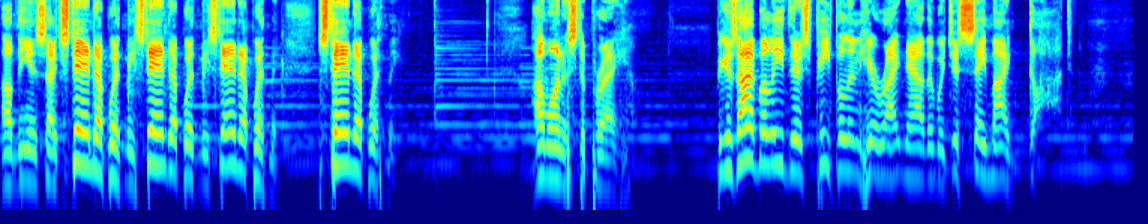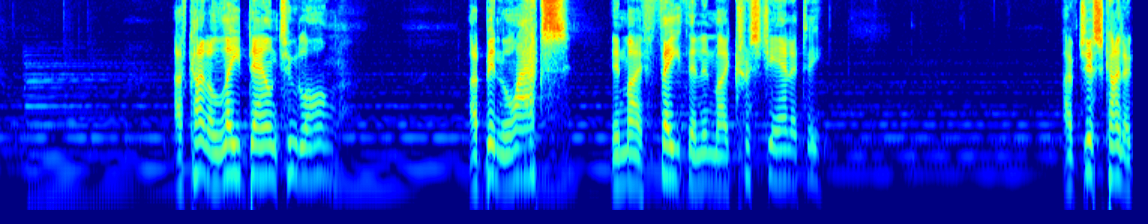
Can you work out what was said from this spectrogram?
of the inside. Stand up with me, stand up with me, stand up with me, stand up with me. I want us to pray because I believe there's people in here right now that would just say, My God, I've kind of laid down too long. I've been lax in my faith and in my Christianity. I've just kind of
